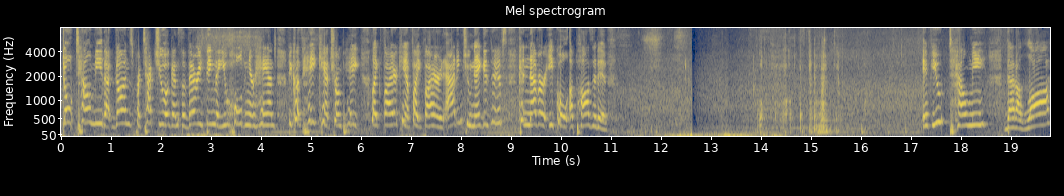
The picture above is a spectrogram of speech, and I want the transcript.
Don't tell me that guns protect you against the very thing that you hold in your hand because hate can't trump hate, like fire can't fight fire, and adding two negatives can never equal a positive. If you tell me that a law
